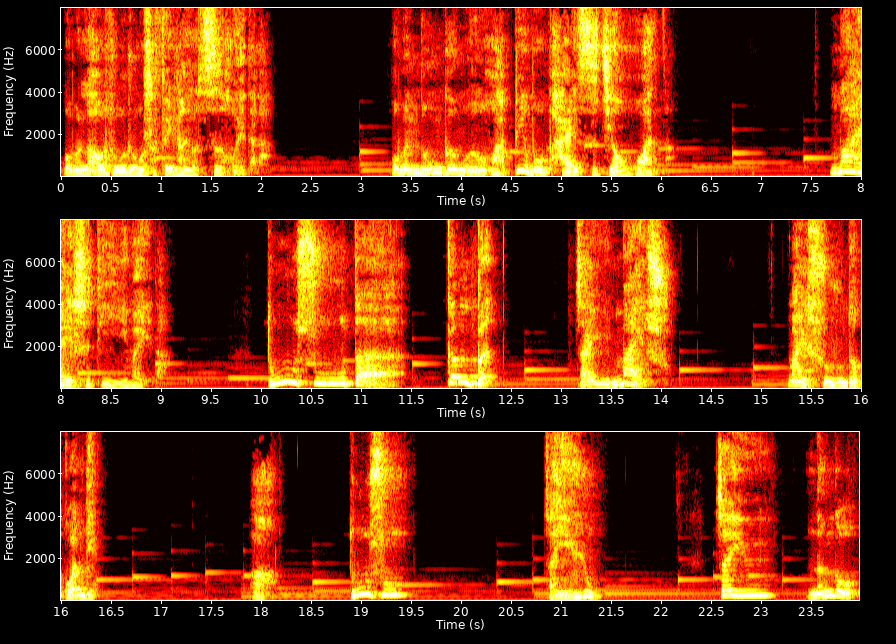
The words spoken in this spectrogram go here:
我们老祖宗是非常有智慧的了。我们农耕文化并不排斥交换的，卖是第一位的。读书的根本在于卖书，卖书中的观点啊。读书在于用，在于能够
